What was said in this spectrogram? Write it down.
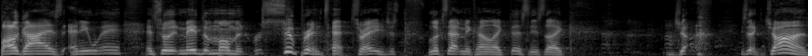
bug eyes anyway. And so it made the moment super intense, right? He just looks at me kind of like this and he's like, He's like, John,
